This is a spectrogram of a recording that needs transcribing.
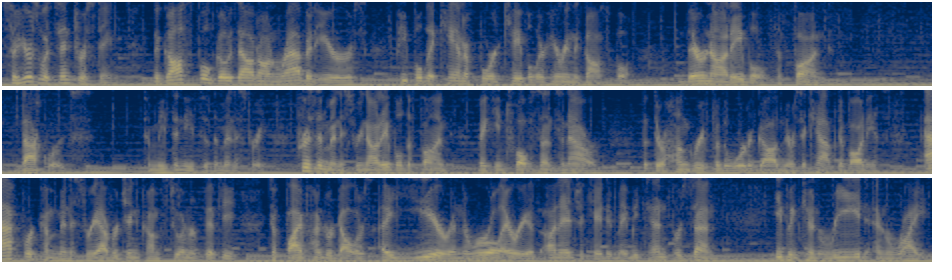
So here's what's interesting the gospel goes out on rabbit ears. People that can't afford cable are hearing the gospel. They're not able to fund backwards to meet the needs of the ministry. Prison ministry not able to fund, making 12 cents an hour, but they're hungry for the word of God and there's a captive audience. Africa ministry, average incomes 250 to $500 a year in the rural areas, uneducated, maybe 10% even can read and write.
